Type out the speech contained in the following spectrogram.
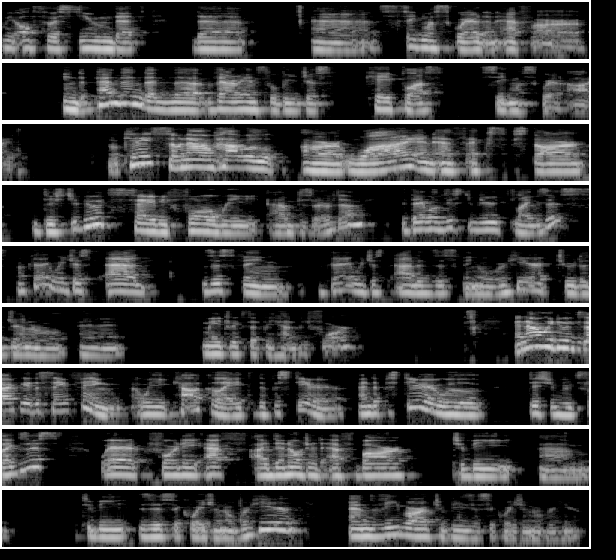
we also assume that the uh, sigma squared and f are independent, then the variance will be just k plus sigma squared i. Okay, so now how will our y and fx star distribute, say before we observe them? They will distribute like this, okay? We just add this thing, okay? We just added this thing over here to the general uh, matrix that we had before. And now we do exactly the same thing. We calculate the posterior and the posterior will distributes like this, where for the f, I denoted f bar to be, um, to be this equation over here and v bar to be this equation over here.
